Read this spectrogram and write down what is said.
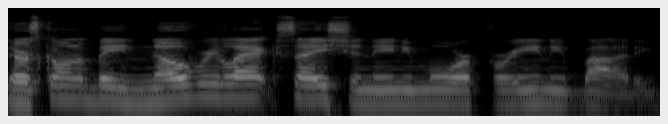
There's going to be no relaxation anymore for anybody.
